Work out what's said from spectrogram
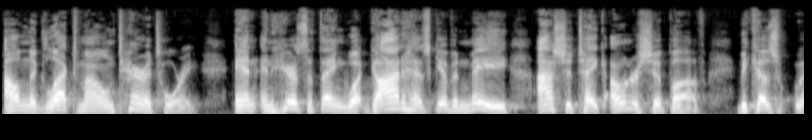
I'll neglect my own territory. And, and here's the thing what God has given me, I should take ownership of. Because uh, uh,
